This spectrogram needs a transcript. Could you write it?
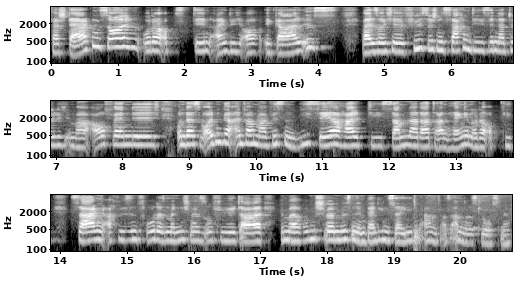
verstärken sollen oder ob es denen eigentlich auch egal ist, weil solche physischen Sachen, die sind natürlich immer aufwendig und das wollten wir einfach mal wissen, wie sehr halt die Sammler da dran hängen oder ob die sagen, ach, wir sind froh, dass wir nicht mehr so viel da immer rumschwören müssen. In Berlin ist ja jeden Abend was anderes los, ne?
